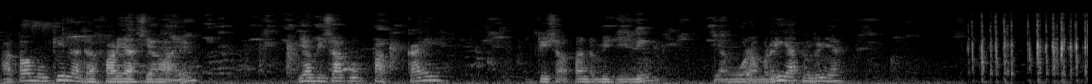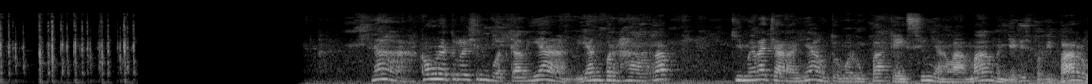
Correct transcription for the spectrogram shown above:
Atau mungkin ada variasi yang lain yang bisa aku pakai di saat pandemi gini yang murah meriah tentunya? Nah, congratulations buat kalian yang berharap gimana caranya untuk merubah casing yang lama menjadi seperti baru.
